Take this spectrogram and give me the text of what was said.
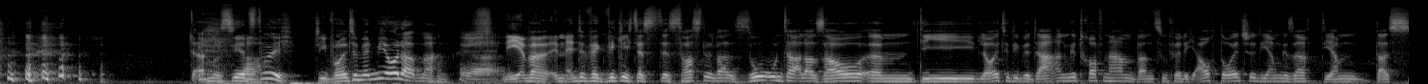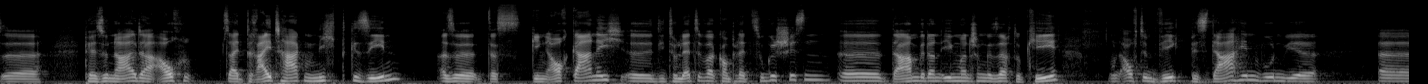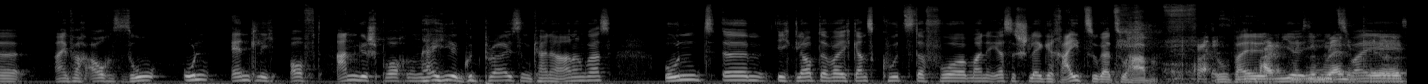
Da muss sie jetzt durch. Die wollte mit mir Urlaub machen. Ja. Nee, aber im Endeffekt wirklich, das, das Hostel war so unter aller Sau. Ähm, die Leute, die wir da angetroffen haben, waren zufällig auch Deutsche. Die haben gesagt, die haben das äh, Personal da auch seit drei Tagen nicht gesehen. Also das ging auch gar nicht. Äh, die Toilette war komplett zugeschissen. Äh, da haben wir dann irgendwann schon gesagt, okay. Und auf dem Weg bis dahin wurden wir äh, einfach auch so unendlich oft angesprochen, hey hier, good price und keine Ahnung was. Und ähm, ich glaube, da war ich ganz kurz davor, meine erste Schlägerei sogar zu haben. So, weil Mann, mir so ein irgendwie zwei,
